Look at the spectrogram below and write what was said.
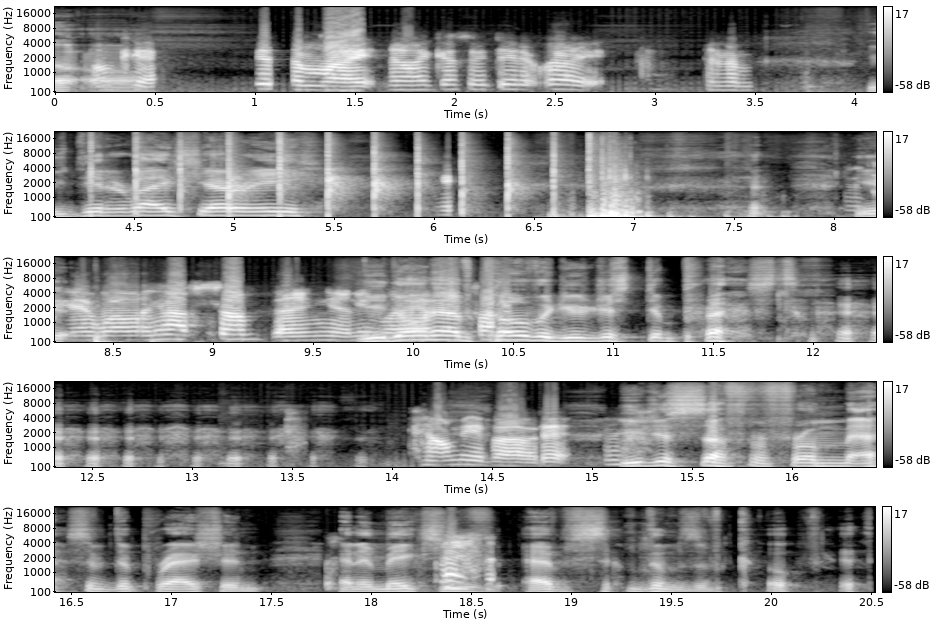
Uh oh. Okay, did them right. No, I guess I did it right. And I'm You did it right, Sherry. You- okay. Well, I have something anyway. You don't have COVID. You're just depressed. Tell me about it. you just suffer from massive depression, and it makes you have symptoms of COVID.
